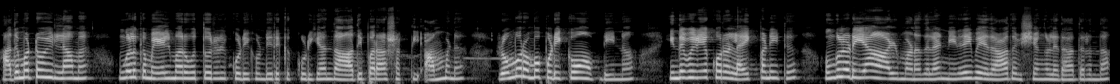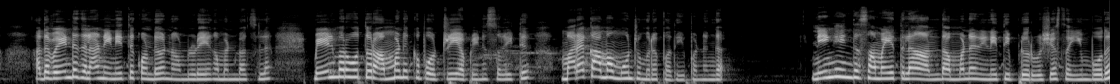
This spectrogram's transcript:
அது மட்டும் இல்லாமல் உங்களுக்கு மேல்மருவத்தூரில் குடிக்கொண்டிருக்கக்கூடிய அந்த ஆதிபராசக்தி அம்மனை ரொம்ப ரொம்ப பிடிக்கும் அப்படின்னா இந்த வீடியோக்கு ஒரு லைக் பண்ணிவிட்டு உங்களுடைய ஆள் மனதில் நிறைவேறாத விஷயங்கள் ஏதாவது இருந்தால் அதை வேண்டுதலாக நினைத்து கொண்டு நம்மளுடைய கமெண்ட் பாக்ஸில் மேல்மருவத்தூர் அம்மனுக்கு போற்றி அப்படின்னு சொல்லிட்டு மறக்காமல் மூன்று முறை பதிவு பண்ணுங்கள் நீங்கள் இந்த சமயத்தில் அந்த அம்மனை நினைத்து இப்படி ஒரு விஷயம் செய்யும்போது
